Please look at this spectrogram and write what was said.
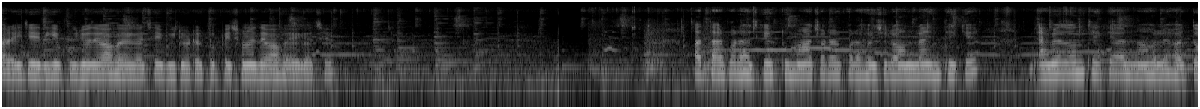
আর এই যে এদিকে পুজো দেওয়া হয়ে গেছে ভিডিওটা একটু পেছনে দেওয়া হয়ে গেছে। আর তারপর আজকে একটু মাছ অর্ডার করা হয়েছিল অনলাইন থেকে অ্যামাজন থেকে, আর না হলে হয়তো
